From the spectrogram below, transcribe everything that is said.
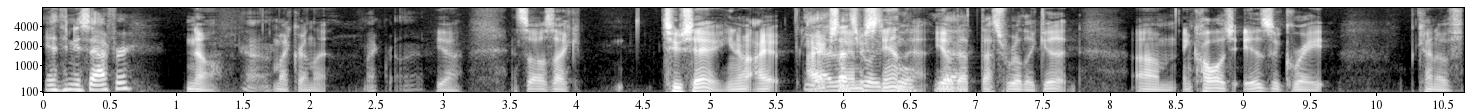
Anthony Saffer, no, oh, Mike Renlet. Mike Rowland. And so I was like, touche. You know, I, Yeah, I actually that's really understand cool. that. Yeah, Yeah. that that's really good. Um, and college is a great kind of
